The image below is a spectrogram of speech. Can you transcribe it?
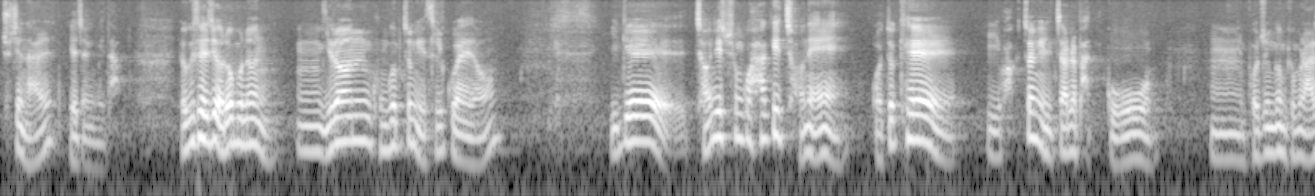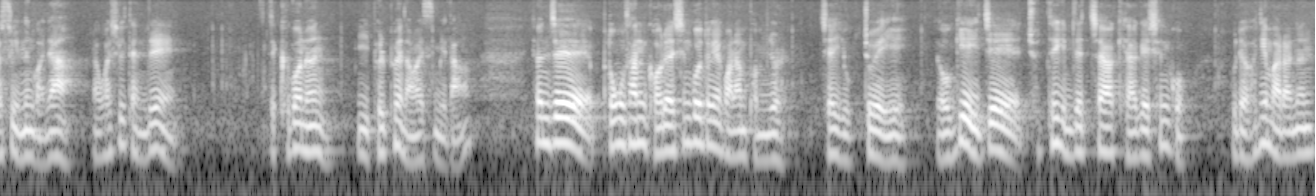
추진할 예정입니다. 여기서 이제 여러분은 음, 이런 궁금증이 있을 거예요. 이게 전입신고하기 전에 어떻게 이 확정 일자를 받고 음, 보증금 규모를 알 수 있는 거냐라고 하실 텐데 이제 그거는 이 별표에 나와 있습니다. 현재 부동산 거래 신고 등에 관한 법률 제6조의 2 여기에 이제 주택임대차 계약의 신고 우리가 흔히 말하는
